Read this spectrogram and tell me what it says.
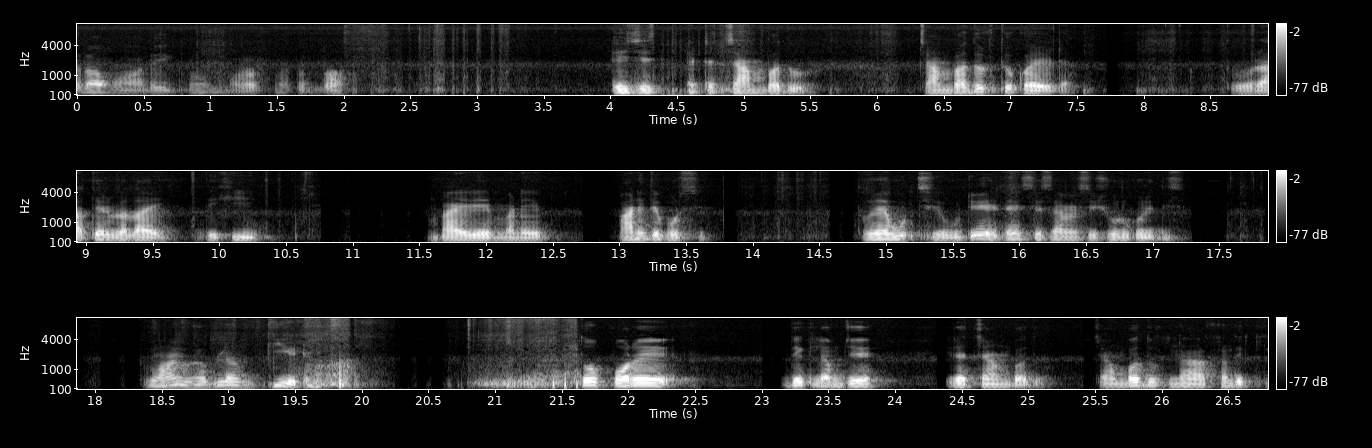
আসসালামু আলাইকুম রহমতুল্লাহ এই যে একটা চামবাদুর চামবাদুর তো কয় এটা? তো রাতের বেলায় দেখি বাইরে মানে পানিতে পড়ছে। তো এ উঠছে, উঠে এটা চেঁচামেচি শুরু করে দিছে। তো আমি ভাবলাম, কি এটা? তো পরে দেখলাম যে এটা চামবাদুর চামবাদুর না, আপনাদের কি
